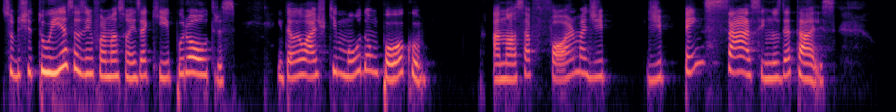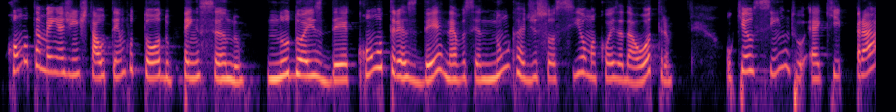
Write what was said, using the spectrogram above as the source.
substituir essas informações aqui por outras. Então, eu acho que muda um pouco a nossa forma de, de pensar assim nos detalhes. Como também a gente está o tempo todo pensando no 2D com o 3D, né? Você nunca dissocia uma coisa da outra. O que eu sinto é que para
